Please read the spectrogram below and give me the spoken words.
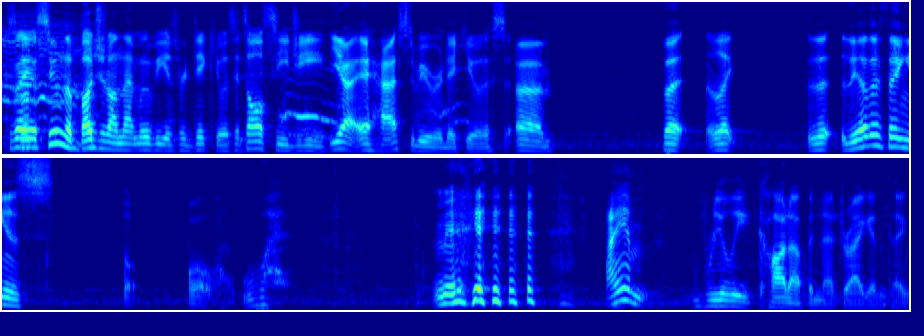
Because I assume the budget on that movie is ridiculous. It's all CG. Yeah, it has to be ridiculous. Um. But like, the the other thing is, oh, oh, what I am really caught up in that dragon thing.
